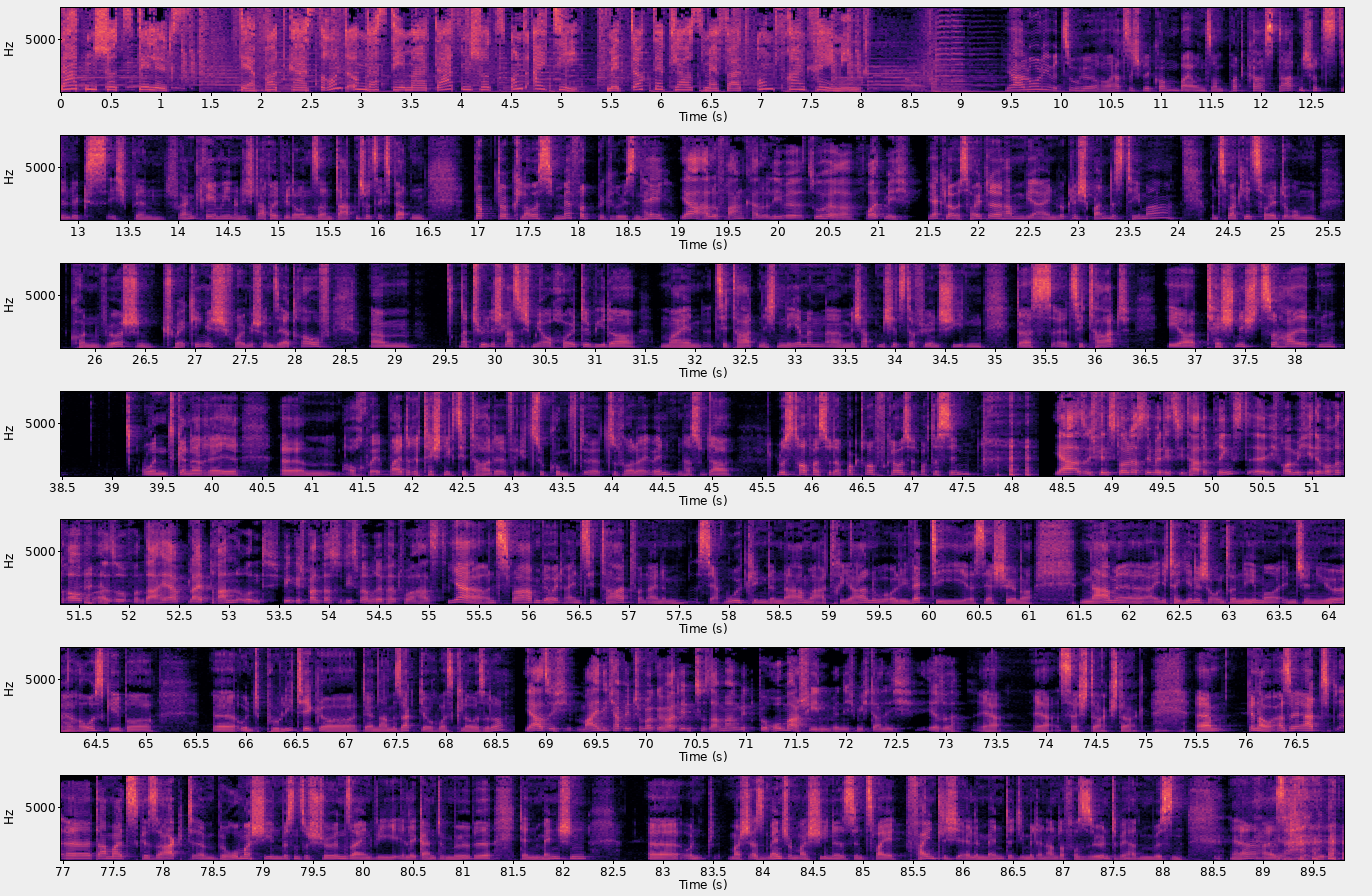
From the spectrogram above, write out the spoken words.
Datenschutz Deluxe. Der Podcast rund um das Thema Datenschutz und IT mit Dr. Klaus Meffert und Frank Remin. Ja, hallo liebe Zuhörer, herzlich willkommen bei unserem Podcast Datenschutz Deluxe. Ich bin Frank Remin und ich darf heute wieder unseren Datenschutzexperten Dr. Klaus Meffert begrüßen. Hey. Ja, hallo Frank, hallo liebe Zuhörer, freut mich. Ja, Klaus, heute haben wir ein wirklich spannendes Thema. Und zwar geht es heute um Conversion Tracking. Ich freue mich schon sehr drauf. Ähm, Natürlich lasse ich mir auch heute wieder mein Zitat nicht nehmen. Ähm, ich habe mich jetzt dafür entschieden, das äh, Zitat eher technisch zu halten und generell ähm, auch weitere Technikzitate für die Zukunft äh, zu verwenden. Hast du da Lust drauf? Hast du da Bock drauf, Klaus? Macht das Sinn? ja, also ich finde es toll, dass du immer die Zitate bringst. Äh, ich freue mich jede Woche drauf. Also von daher bleib dran und ich bin gespannt, was du diesmal im Repertoire hast. Ja, und zwar haben wir heute ein Zitat von einem sehr wohlklingenden Namen, Adriano Olivetti. Sehr schöner Name, äh, ein italienischer Unternehmer, Ingenieur, Herausgeber äh, und Politiker. Der Name sagt ja auch was, Klaus, oder? Ja, also ich meine, ich habe ihn schon mal gehört im Zusammenhang mit Büromaschinen, wenn ich mich da nicht irre. Ja, ja, sehr stark, stark. Ähm, genau, also er hat äh, damals gesagt, ähm, Büromaschinen müssen so schön sein wie elegante Möbel, denn Menschen äh, und also Mensch und Maschine sind zwei feindliche Elemente, die miteinander versöhnt werden müssen. Ja, also,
